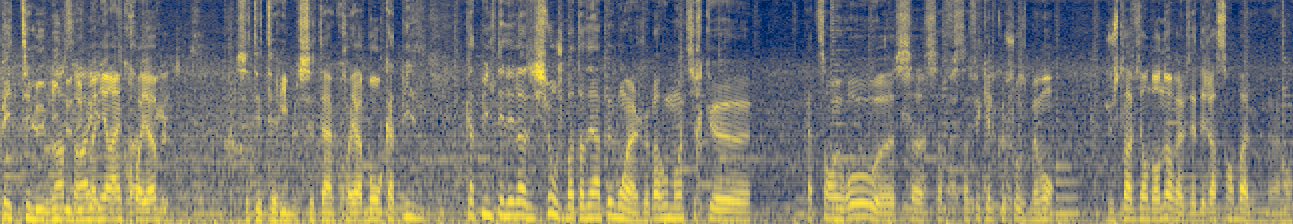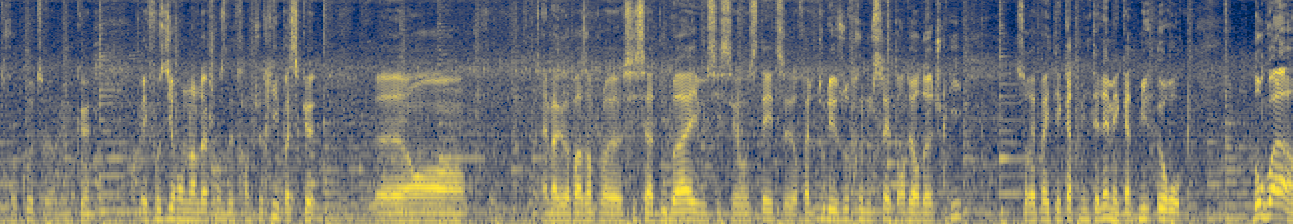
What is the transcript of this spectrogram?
péter le bide d'une manière incroyable. C'était terrible, c'était incroyable. Bon 4000, 4000 télévisions, je m'attendais un peu moins. Je vais pas vous mentir que 400 euros, euh, ça, ça- ça fait quelque chose. Mais bon, juste la viande en or, elle faisait déjà 100 balles, euh, l'entrecôte. euh, Donc il faut se dire on a de la chance d'être en Turquie parce que en... eh ben, par exemple euh, si c'est à Dubaï ou si c'est aux States, euh, enfin tous les autres nous seraient en dehors de la ça aurait pas été 4000 télé mais 4000 euros. Donc voilà,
